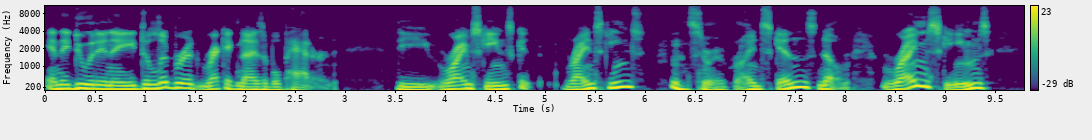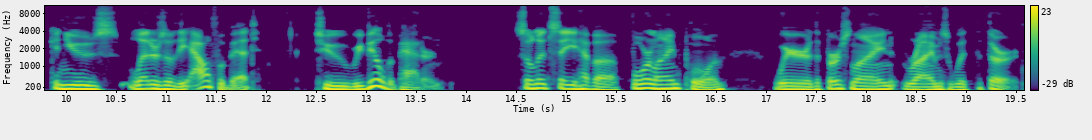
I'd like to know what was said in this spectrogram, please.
And they do it in a deliberate, recognizable pattern. The rhyme schemes, rhyme schemes? rhyme skins? No. Rhyme schemes can use letters of the alphabet to reveal the pattern. So let's say you have a four line poem where the first line rhymes with the third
